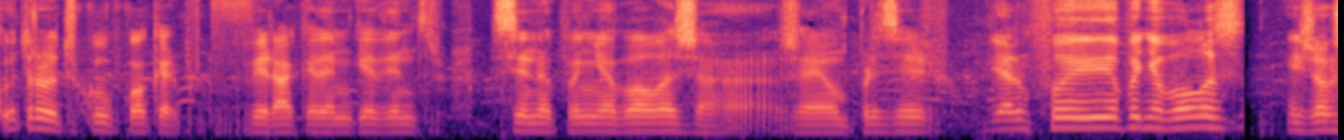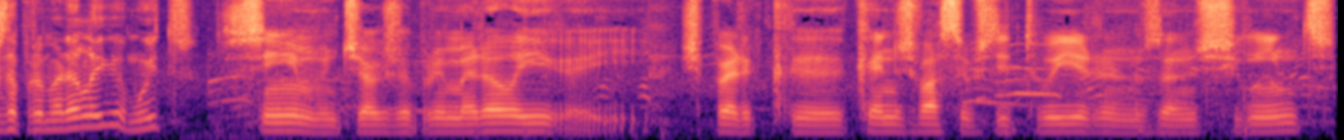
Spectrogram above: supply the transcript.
contra outro clube qualquer, porque ver a Académica dentro sendo apanha-bolas já, já é um prazer. Guilherme foi apanha-bolas em jogos da Primeira Liga, muitos? Sim, muitos jogos da Primeira Liga e espero que quem nos vá substituir nos anos seguintes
